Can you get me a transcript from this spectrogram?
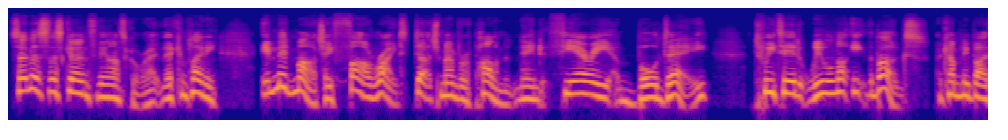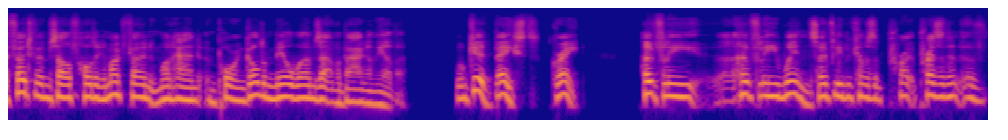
So let's let's go into the article, right? They're complaining. In mid-March, a far-right Dutch member of parliament named Thierry Baudet tweeted, "We will not eat the bugs," accompanied by a photo of himself holding a microphone in one hand and pouring golden mealworms out of a bag on the other. Well, good, based, great. Hopefully, uh, hopefully he wins. Hopefully, he becomes the pre- president of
